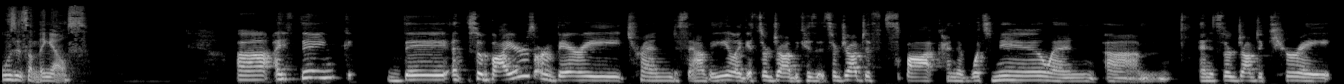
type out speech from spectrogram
was it something else? Uh, I think they so buyers are very trend savvy. Like it's their job because it's their job to spot kind of what's new and um and it's their job to curate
